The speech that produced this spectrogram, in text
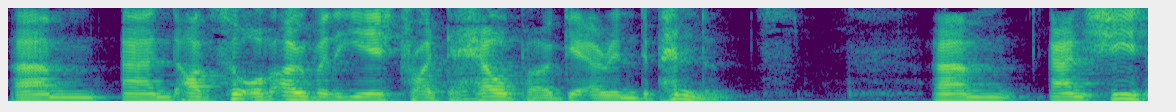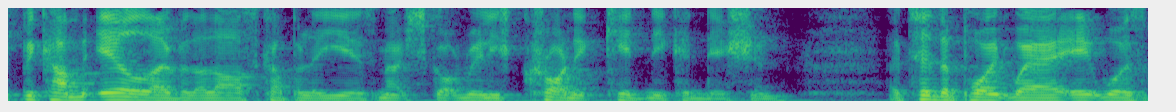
Um, and I've sort of over the years tried to help her get her independence um, and she's become ill over the last couple of years. Matt, she's got a really chronic kidney condition uh, to the point where it was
